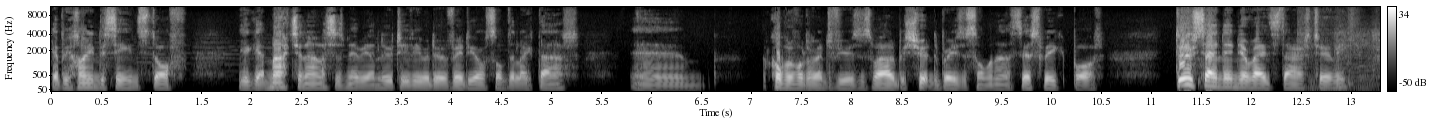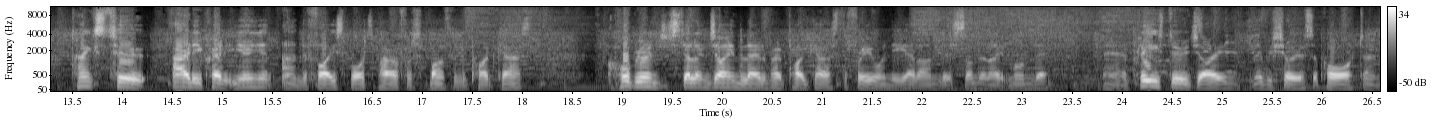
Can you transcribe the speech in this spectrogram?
get behind the scenes stuff. You get match analysis. Maybe on LúTV we'll do a video, something like that. Um, a couple of other interviews as well. I'll be shooting the breeze with someone else this week, but do send in your red stars to me. Thanks to Ardee Credit Union and Defy Sports Apparel for sponsoring the podcast. I hope you're still enjoying the Louth and Proud podcast, the free one you get on this Sunday night, Monday. Uh, please do join, maybe show your support and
